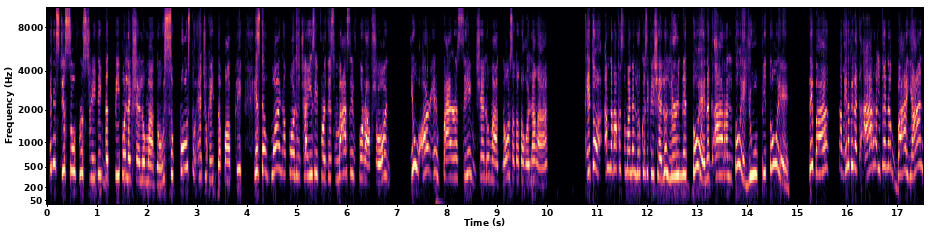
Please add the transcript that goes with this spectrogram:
And it's just so frustrating that people like Shelo Magno, who's supposed to educate the public, is the one apologizing for this massive corruption. You are embarrassing, Shelo Magno, sa totoo lang ha. Ito, ang nakakasama ng loob kasi kay Shelo, learned to eh, nag-aral to eh, UP to eh. ba? Ang ina pinag-aral ka ng bayan.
